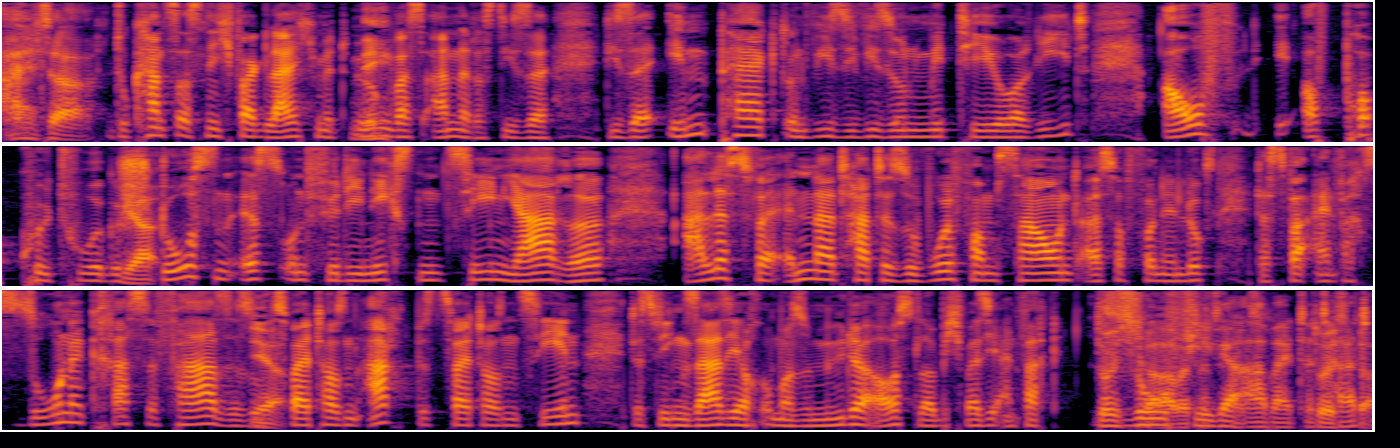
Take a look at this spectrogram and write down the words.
Alter. du kannst das nicht vergleichen mit Nee. irgendwas anderes. Dieser, dieser Impact und wie sie wie so ein Meteorit auf, auf Popkultur Ja. gestoßen ist und für die nächsten zehn Jahre alles verändert hatte, sowohl vom Sound als auch von den Looks. Das war einfach so eine krasse Phase, so Ja. 2008 bis 2010. Deswegen sah sie auch immer so müde aus, glaube ich, weil sie einfach so viel gearbeitet hat.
